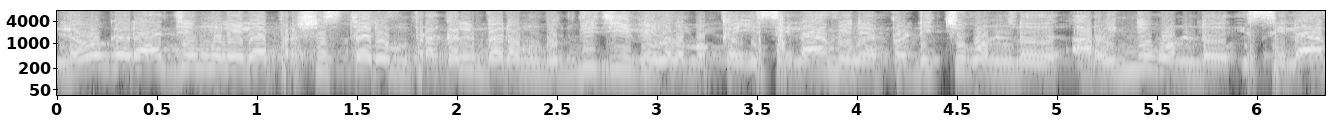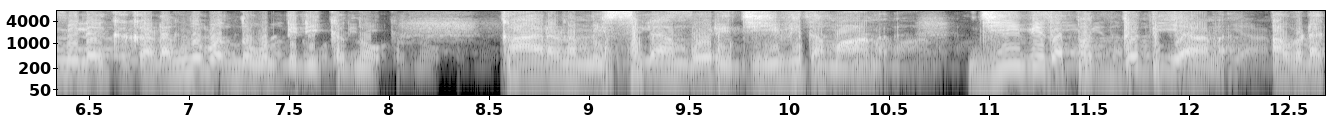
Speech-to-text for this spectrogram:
ലോകരാജ്യങ്ങളിലെ പ്രശസ്തരും പ്രഗത്ഭരും ബുദ്ധിജീവികളും ഒക്കെ ഇസ്ലാമിനെ പഠിച്ചുകൊണ്ട് അറിഞ്ഞുകൊണ്ട് ഇസ്ലാമിലേക്ക് കടന്നു വന്നുകൊണ്ടിരിക്കുന്നു. കാരണം ഇസ്ലാം ഒരു ജീവിതമാണ്. ജീവിത പദ്ധതിയാണ്. അവിടെ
